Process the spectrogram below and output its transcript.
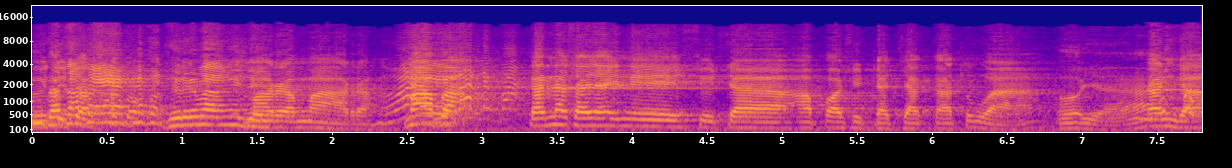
enggak itu tapi saya- kok direwangi sih. marah-marah. Maaf Pak, Pak. karena saya ini sudah apa sudah jaga tua, Oh ya. kan nggak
